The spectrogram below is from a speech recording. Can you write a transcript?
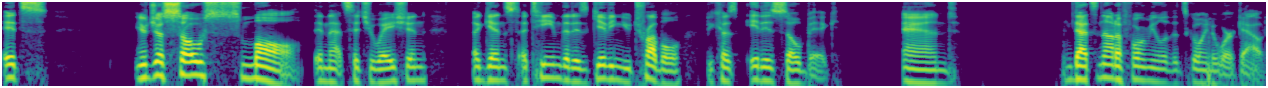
It's you're just so small in that situation against a team that is giving you trouble because it is so big. And that's not a formula that's going to work out.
